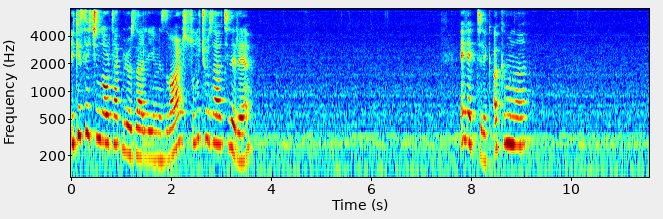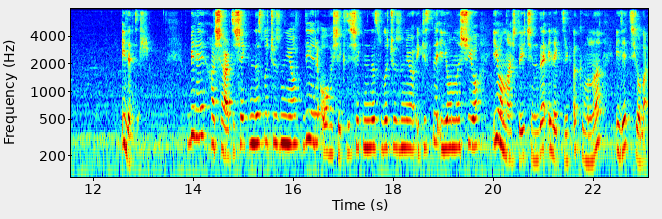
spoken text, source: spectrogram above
İkisi için de ortak bir özelliğimiz var. Sulu çözeltileri elektrik akımını iletir. Biri H artı şeklinde suda çözünüyor, diğeri OH eksi şeklinde suda çözünüyor. İkisi de iyonlaşıyor. İyonlaştığı için de elektrik akımını iletiyorlar.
